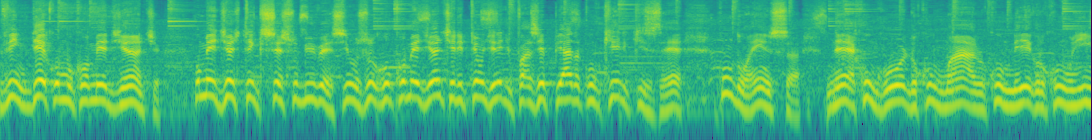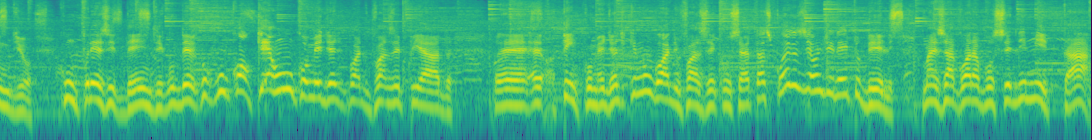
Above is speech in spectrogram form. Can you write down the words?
vender como comediante. Comediante tem que ser subversivo. O comediante ele tem o direito de fazer piada com o que ele quiser, com doença, né, com gordo, com magro, com negro, com índio, com presidente, com, com, com qualquer um comediante pode fazer piada. É, é, tem comediante que não gosta de fazer com certas coisas e é um direito dele. Mas agora você limitar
